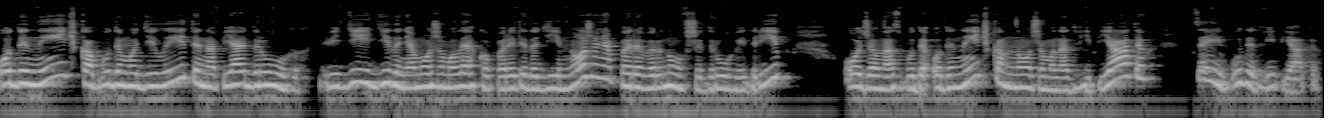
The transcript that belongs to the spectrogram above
Одиничка будемо ділити на 5 других. Від дії ділення можемо легко перейти до дії множення, перевернувши другий дріб. Отже, у нас буде одиничка, множимо на 2 п'ятих, це і буде 2 п'ятих.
